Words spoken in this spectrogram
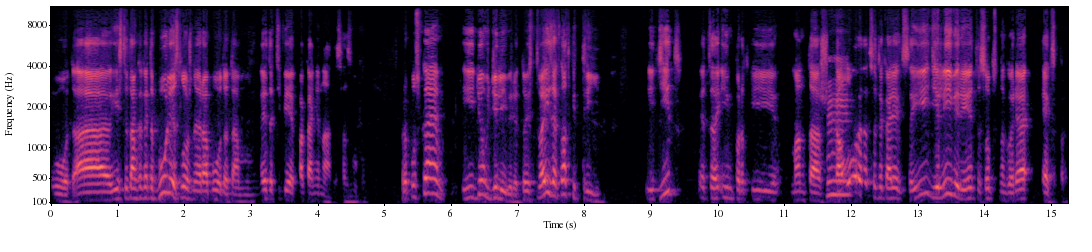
Вот. А если там какая-то более сложная работа, там, это тебе пока не надо со звуком. Пропускаем и идем в Delivery. То есть твои закладки три. Edit – это импорт и монтаж, mm -hmm. Color – это цветокоррекция, и Delivery – это, собственно говоря, экспорт.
